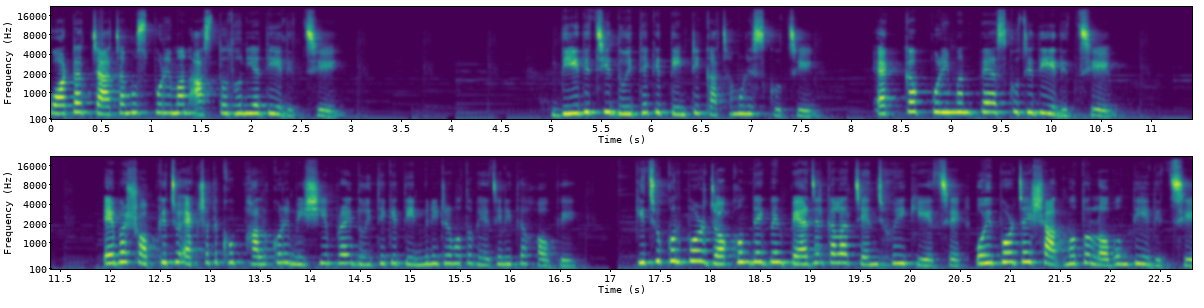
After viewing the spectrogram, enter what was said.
কোয়াটার চা চামচ পরিমাণ আস্ত ধনিয়া দিয়ে দিচ্ছি। দিয়ে দিচ্ছি দুই থেকে তিনটি কাঁচামরিচ কুচি। এক কাপ পরিমাণ পেঁয়াজ কুচি দিয়ে দিচ্ছি। এবার সব কিছু একসাথে খুব ভালো করে মিশিয়ে প্রায় দুই থেকে তিন মিনিটের মতো ভেজে নিতে হবে। কিছুক্ষণ পর যখন দেখবেন পেঁয়াজের কালার চেঞ্জ হয়ে গিয়েছে, ওই পর্যায়ে স্বাদ মতো লবণ দিয়ে দিচ্ছি।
